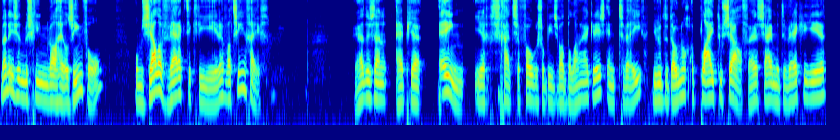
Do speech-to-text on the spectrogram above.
dan is het misschien wel heel zinvol om zelf werk te creëren wat zin geeft. Ja, dus dan heb je één, je gaat ze focussen op iets wat belangrijker is. En twee, je doet het ook nog apply to self. Hè. Zij moeten werk creëren.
